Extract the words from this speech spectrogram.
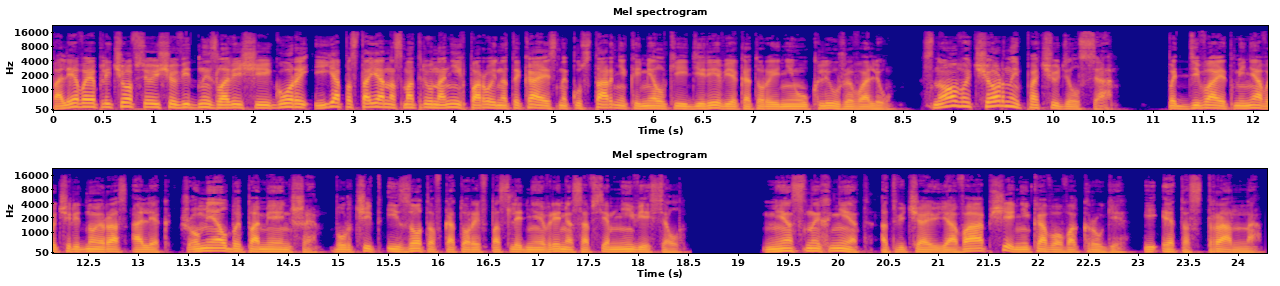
По левое плечо все еще видны зловещие горы, и я постоянно смотрю на них, порой натыкаясь на кустарник и мелкие деревья, которые неуклюже валю. Снова черный почудился. Поддевает меня в очередной раз Олег. «Шумел бы поменьше», — бурчит Изотов, который в последнее время совсем не весел. «Местных нет», — отвечаю я, — «вообще никого в округе. И это странно».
